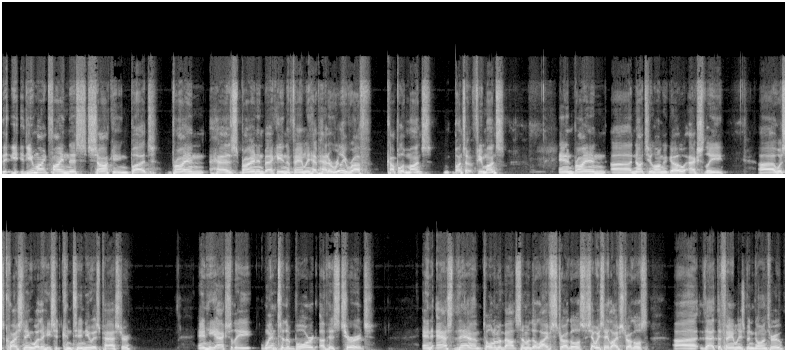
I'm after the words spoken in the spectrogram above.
You, you might find this shocking, but Bryan has Bryan and Becky and the family have had a really rough couple of months, bunch of few months. And Bryan, uh, not too long ago, actually uh, was questioning whether he should continue as pastor. And he actually went to the board of his church and asked them, told them about some of the life struggles, shall we say life struggles, uh, that the family's been going through,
